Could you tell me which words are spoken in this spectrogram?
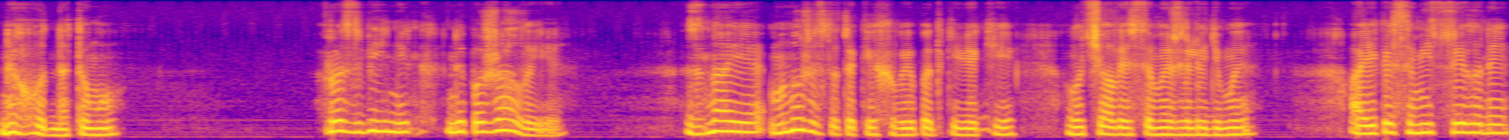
Негодна тому. Розбійник не пожалує, знає множество таких випадків, які лучалися між людьми, а які самі цигани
